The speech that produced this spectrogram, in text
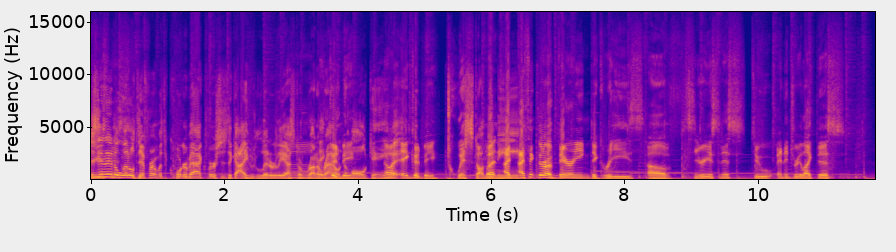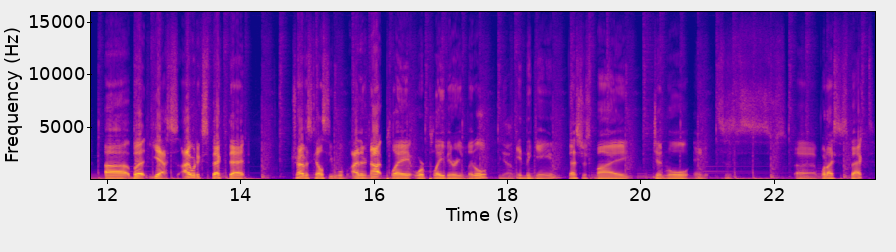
seriousness. isn't it a little different with the quarterback versus the guy who literally has to Uh, run it could around be. all game? No, it, it and could be. twist on But the knee. I, I think there are varying degrees of seriousness to an injury like this. Uh, but yes, I would expect that Travis Kelce will either not play or play very little Yeah. in the game. That's just my general and sus- uh, what I suspect.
